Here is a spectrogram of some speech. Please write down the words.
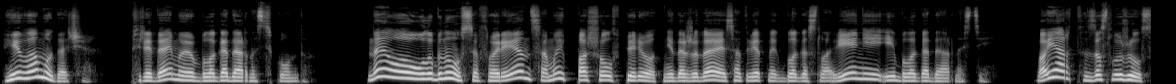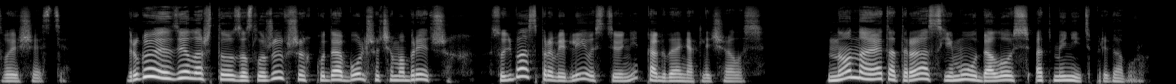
И вам удачи. Передай мою благодарность Кунду. Нео улыбнулся фариенцам и пошел вперед, не дожидаясь ответных благословений и благодарностей. Боярд заслужил свое счастье. Другое дело, что заслуживших куда больше, чем обретших. Судьба справедливостью никогда не отличалась. Но на этот раз ему удалось отменить приговор.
